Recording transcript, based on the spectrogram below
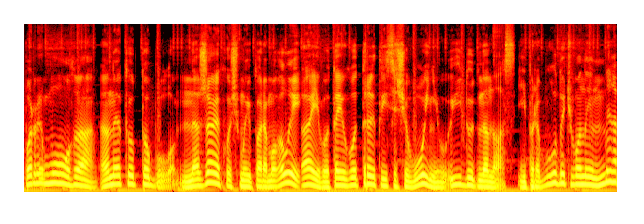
перемога! А не тут то було. На жаль, хоч ми й перемогли, Айво та його три тисячі воїнів йдуть на нас, і прибудуть вони на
